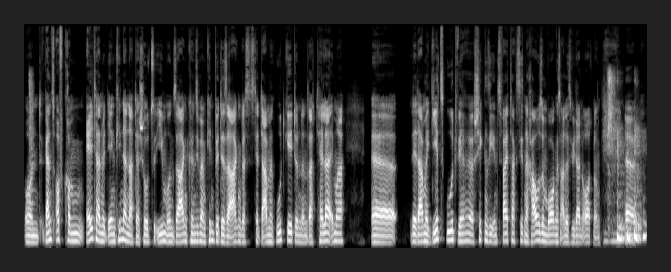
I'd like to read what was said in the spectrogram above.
Und ganz oft kommen Eltern mit ihren Kindern nach der Show zu ihm und sagen, können Sie meinem Kind bitte sagen, dass es der Dame gut geht? Und dann sagt Teller immer, äh, der Dame geht's gut, wir schicken sie in zwei Taxis nach Hause, morgen ist alles wieder in Ordnung. äh,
